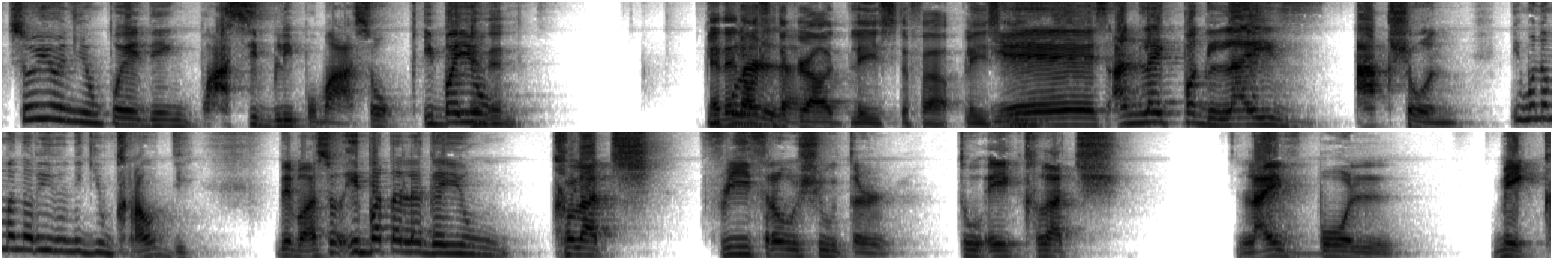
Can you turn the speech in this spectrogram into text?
So, yun yung pwedeng possibly pumasok. Iba yung, And then, and then people also the crowd plays the fa- plays. Yes. Unlike pag live action, di mo naman naririnig yung crowd eh. 'Di ba? So iba talaga yung clutch free throw shooter to a clutch live ball make.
